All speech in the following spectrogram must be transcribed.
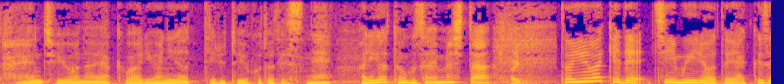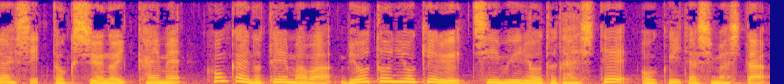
大変重要な役割を担っているということですね。ありがとうございました。はい、というわけで、チーム医療と薬剤師特集の1回目。今回のテーマは、病棟におけるチーム医療と題してお送りいたしました。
